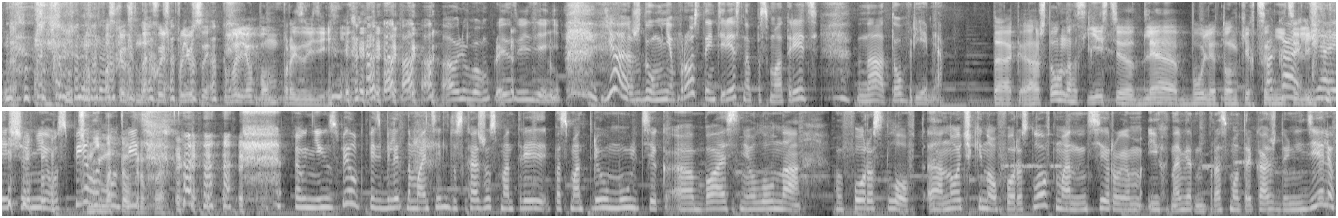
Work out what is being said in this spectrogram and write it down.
Поскольку находишь плюсы в любом произведении. в любом произведении. Я жду, мне просто интересно посмотреть на то время. Так, а что у нас есть э, для более тонких Пока ценителей? я еще не успела купить, не успела купить билет на Матильду, схожу посмотрю мультик э, «Басню Луна» Форест Лофт. Э, Ночь кино Форест Лофт. Мы анонсируем их, наверное, просмотры каждую неделю.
